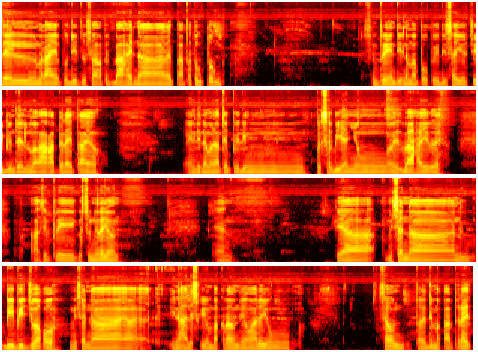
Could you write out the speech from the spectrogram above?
Dahil marami po dito sa kapitbahay na nagpapatugtog. Siyempre, hindi naman po pwede sa YouTube yun dahil makaka-copyright tayo. Eh, hindi naman natin pwedeng pagsabihan yung kapitbahay. Ah, siyempre, gusto nila yon Ayan. Kaya minsan na nagbibideo ako, minsan na ah, inaalis ko yung background, yung ano yung sound para di ma-copyright.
